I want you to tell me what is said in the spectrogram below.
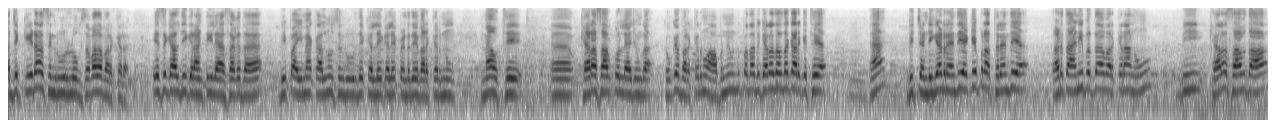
ਅੱਜ ਕਿਹੜਾ ਸੰਗਰੂਰ ਲੋਕ ਸਭਾ ਦਾ ਵਰਕਰ ਇਸ ਗੱਲ ਦੀ ਗਾਰੰਟੀ ਲੈ ਸਕਦਾ ਹੈ ਵੀ ਭਾਈ ਮੈਂ ਕੱਲ ਨੂੰ ਸੰਗਰੂਰ ਦੇ ਕੱਲੇ-ਕੱਲੇ ਪਿੰਡ ਦੇ ਵਰਕਰ ਨੂੰ ਮੈਂ ਉੱਥੇ ਅ, ਖਹਿਰਾ ਸਾਹਿਬ ਕੋਲ ਲੈ ਜਾਊਂਗਾ। ਕਿਉਂਕਿ ਵਰਕਰ ਨੂੰ ਆਪ ਨੂੰ ਨਹੀਂ ਪਤਾ ਵੀ ਖਹਿਰਾ ਸਾਹਿਬ ਦਾ ਘਰ ਕਿੱਥੇ ਹੈ ਹੈ? ਵੀ ਚੰਡੀਗੜ੍ਹ ਰਹਿੰਦੇ ਆ ਕਿ ਭਲੱਥ ਰਹਿੰਦੇ ਆ? ਸਾਡੇ ਤਾਂ ਇਹ ਨਹੀਂ ਪਤਾ ਵਰਕਰਾਂ ਨੂੰ ਵੀ ਖਹਿਰਾ ਸਾਹਿਬ ਦਾ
